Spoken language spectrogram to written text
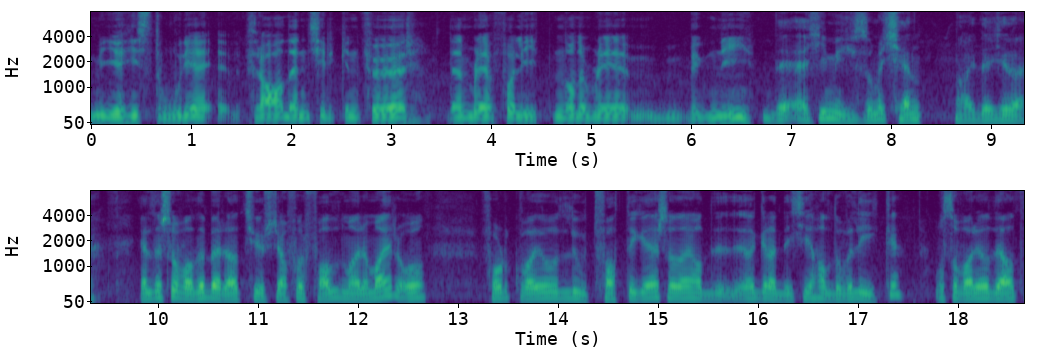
mye historie fra den kirken før den ble for liten og det ble bygd ny? Det er ikke mye som er kjent, nei det er ikke det. Ellers så var det bare at kyrkja forfall mer og mer, og folk var jo lutfattige, så de, hadde, de greide ikke holde over like. Og så var det jo det at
